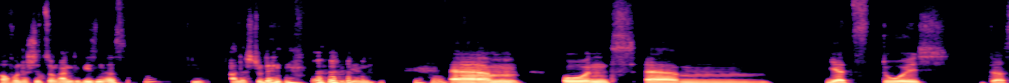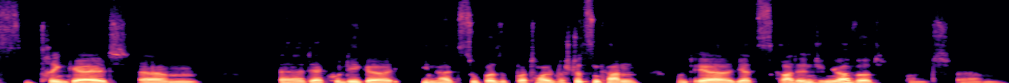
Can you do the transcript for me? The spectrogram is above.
auf Unterstützung angewiesen ist, mhm. wie alle Studenten. Mhm. Ähm, und ähm, jetzt durch das Trinkgeld ähm, äh, der Kollege ihn halt super, super toll unterstützen kann und er jetzt gerade Ingenieur wird. Und ähm,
